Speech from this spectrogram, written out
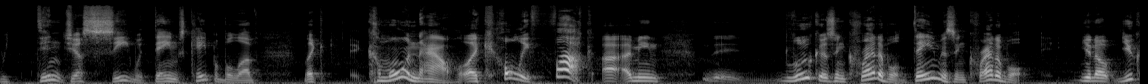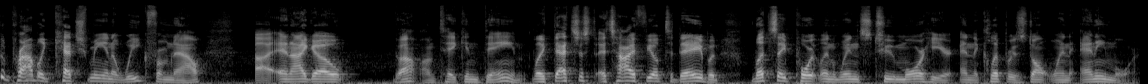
we didn't just see what Dame's capable of. Like, come on now! Like, holy fuck! Uh, I mean, Luka's incredible. Dame is incredible. You know, you could probably catch me in a week from now, uh, and I go, well, I'm taking Dame. Like that's just it's how I feel today. But let's say Portland wins two more here, and the Clippers don't win any more.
